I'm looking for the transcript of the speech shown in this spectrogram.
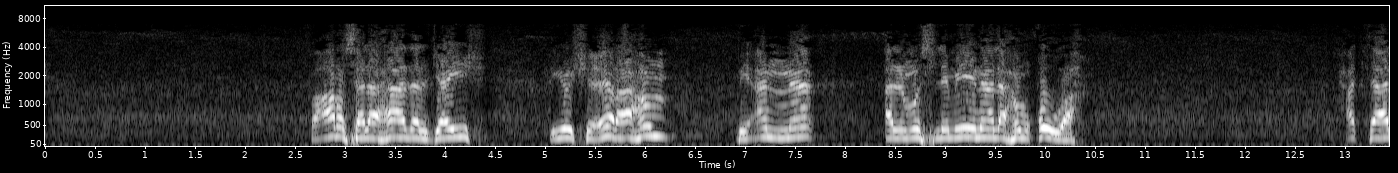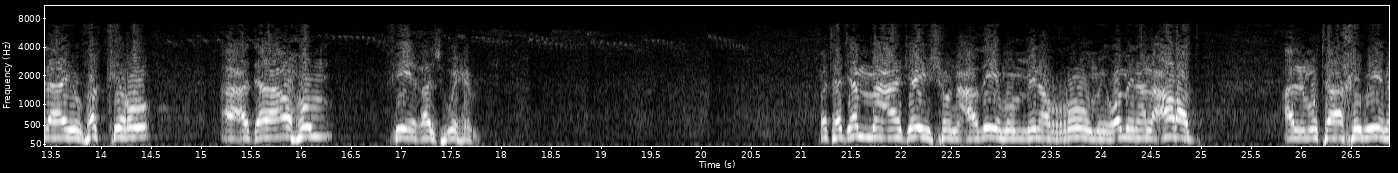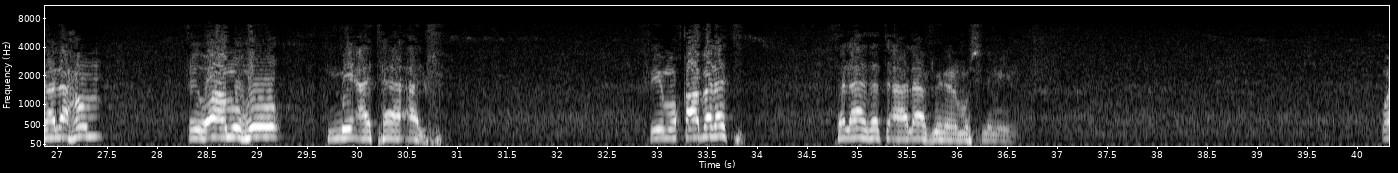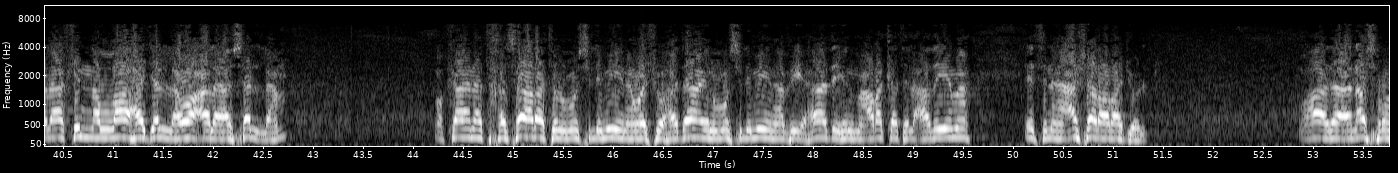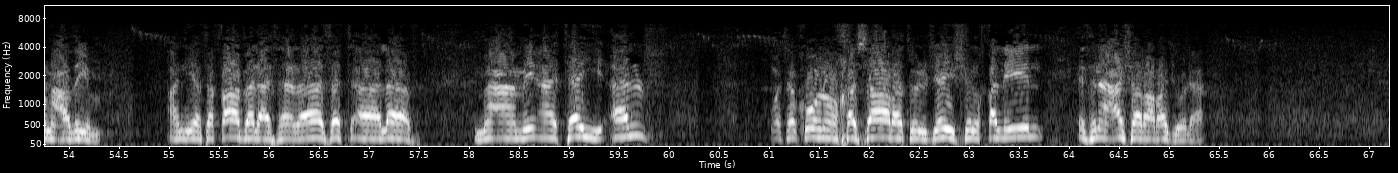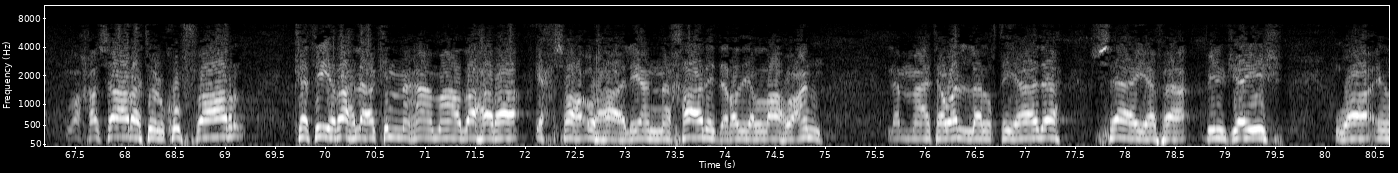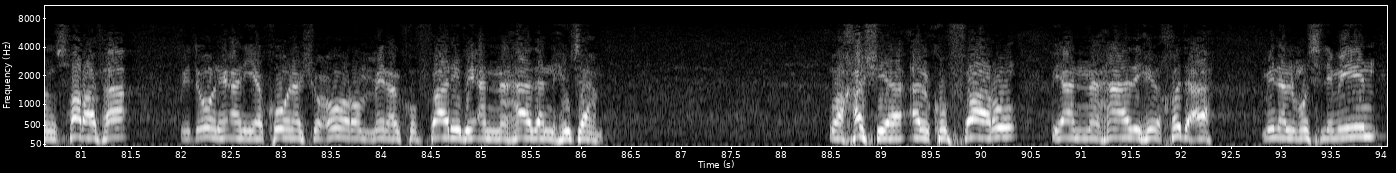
فأرسل هذا الجيش يشعرهم بأن المسلمين لهم قوة حتى لا يفكر أعداؤهم في غزوهم. فتجمع جيش عظيم من الروم ومن العرب المتاخمين لهم قوامه مئتا ألف. في مقابلة ثلاثة آلاف من المسلمين. ولكن الله جل وعلا سلم وكانت خسارة المسلمين وشهداء المسلمين في هذه المعركة العظيمة اثنا عشر رجل. وهذا نصر عظيم أن يتقابل ثلاثة آلاف مع مئتي ألف وتكون خسارة الجيش القليل اثنا عشر رجلا. وخسارة الكفار كثيرة لكنها ما ظهر إحصاؤها لأن خالد رضي الله عنه لما تولى القيادة سايف بالجيش وانصرف بدون أن يكون شعور من الكفار بأن هذا انهزام. وخشي الكفار بأن هذه خدعه من المسلمين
